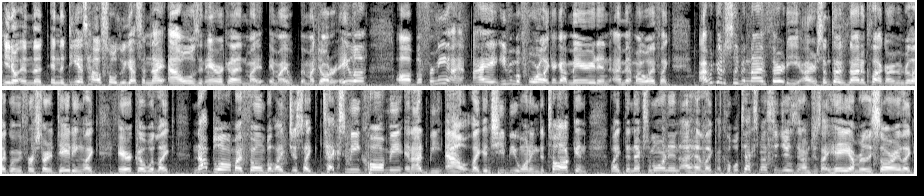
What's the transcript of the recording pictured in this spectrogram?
you know, in the in the Diaz household, we got some night owls and Erica and my and my and my daughter Ayla. Uh, but for me, I, I even before like I got married and I met my wife, like I would go to sleep at nine thirty or sometimes nine o'clock. I remember like when we first started dating, like Erica would like not blow up my phone, but like just like text me, call me, and I'd be out. Like and she'd be wanting to talk. And like the next morning, I had like a couple text messages, and I'm just like, hey, I'm really sorry. Like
